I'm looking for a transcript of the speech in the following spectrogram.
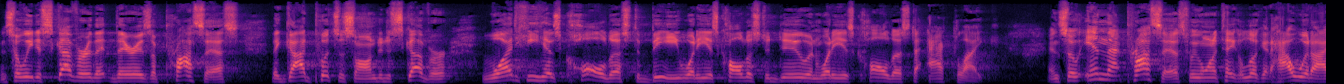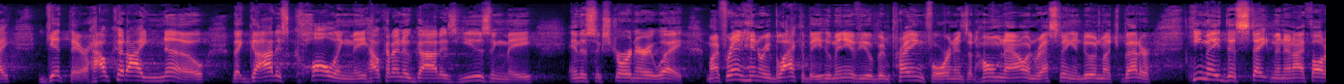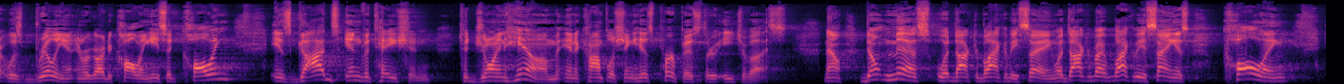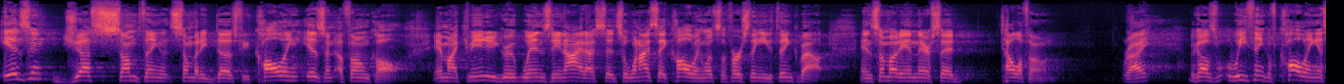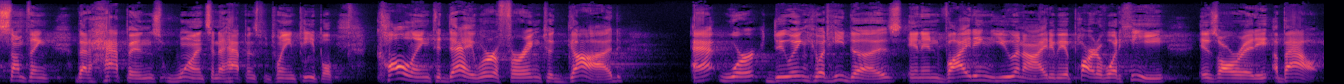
And so we discover that there is a process that God puts us on to discover what He has called us to be, what He has called us to do, and what He has called us to act like. And so in that process, we want to take a look at how would I get there? How could I know that God is calling me? How could I know God is using me in this extraordinary way? My friend Henry Blackaby, who many of you have been praying for and is at home now and resting and doing much better, he made this statement and I thought it was brilliant in regard to calling. He said, calling is God's invitation to join him in accomplishing his purpose through each of us. Now, don't miss what Dr. Blackaby is saying. What Dr. Blackaby is saying is calling isn't just something that somebody does for you. Calling isn't a phone call. In my community group Wednesday night, I said, so when I say calling, what's the first thing you think about? And somebody in there said, telephone, right? Because we think of calling as something that happens once and it happens between people. Calling today, we're referring to God at work doing what he does and inviting you and I to be a part of what he is already about.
